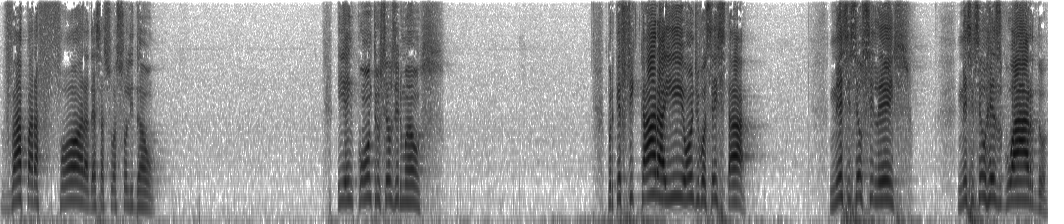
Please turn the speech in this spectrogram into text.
Vá para fora dessa sua solidão. E encontre os seus irmãos. Porque ficar aí onde você está, nesse seu silêncio, nesse seu resguardo,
